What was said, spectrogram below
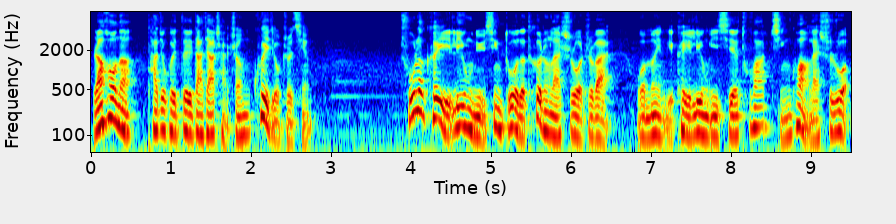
然后呢，他就会对大家产生愧疚之情。除了可以利用女性独有的特征来示弱之外，我们也可以利用一些突发情况来示弱。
